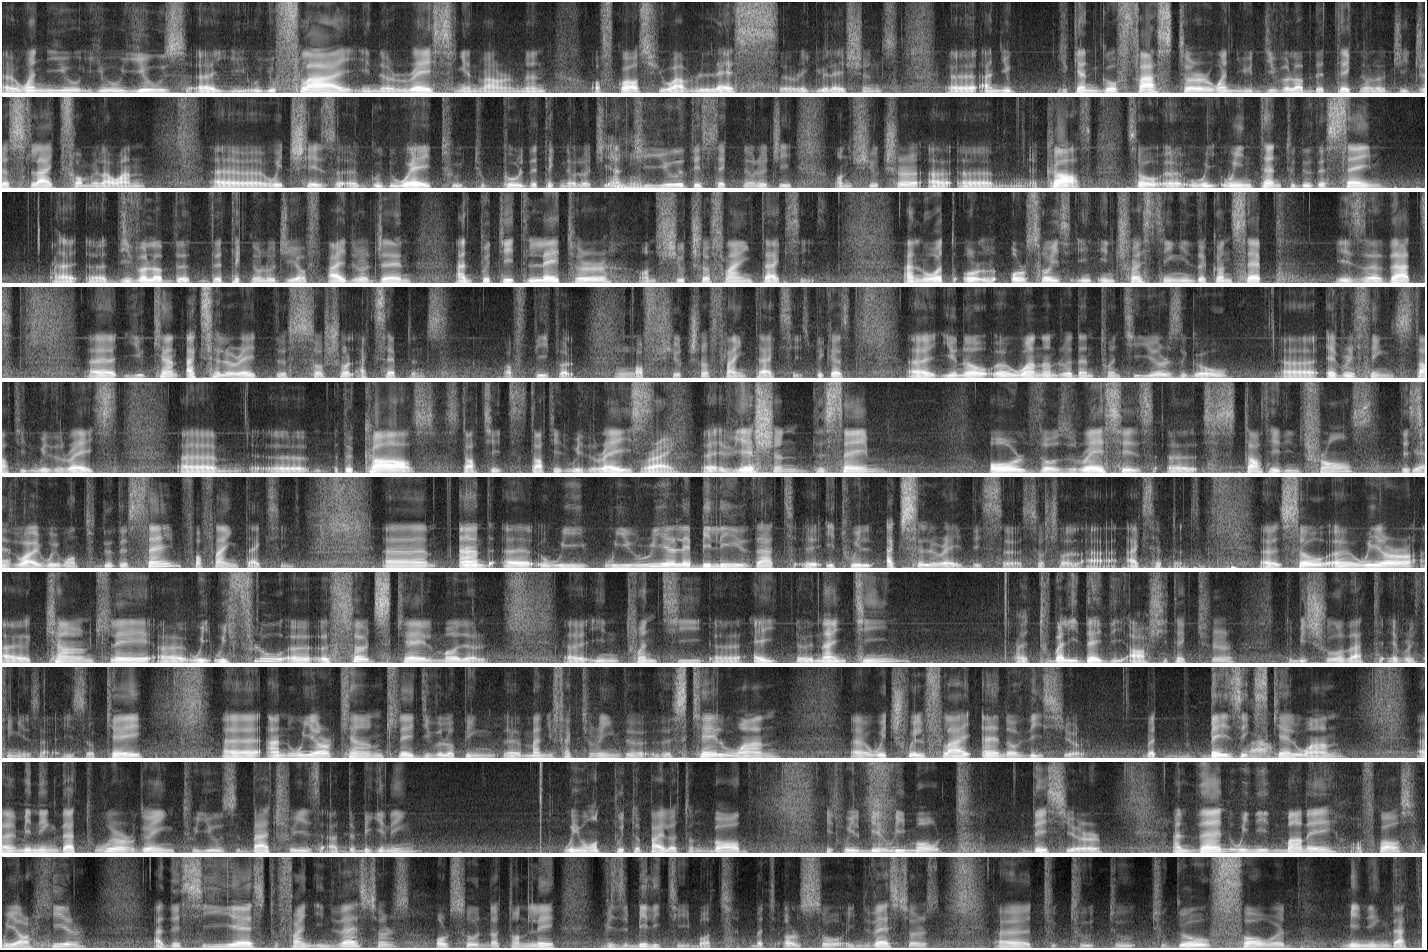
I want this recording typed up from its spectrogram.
Uh, when you, you use uh, you, you fly in a racing environment, of course you have less uh, regulations uh, and you you can go faster when you develop the technology, just like Formula One, uh, which is a good way to, to pull the technology and to use this technology on future uh, um, cars. So uh, we, we intend to do the same uh, uh, develop the, the technology of hydrogen and put it later on future flying taxis. And what al- also is interesting in the concept is uh, that uh, you can accelerate the social acceptance of people Mm. of future flying taxis because uh, you know uh, 120 years ago uh, everything started with race um, uh, the cars started started with race Right. uh, aviation, the same. All those races uh, started in France. This Yeah. is why we want to do the same for flying taxis. Um, and uh, we, we really believe that uh, it will accelerate this uh, social uh, acceptance. Uh, so uh, we are uh, currently, uh, we, we flew a, a third scale model uh, in 2019 uh, to validate the architecture to be sure that everything is, uh, is okay. Uh, and we are currently developing, uh, manufacturing the, the scale one, uh, which will fly end of this year. But basic Wow. scale one, uh, meaning that we're going to use batteries at the beginning. We won't put a pilot on board. It will be remote this year. And then we need money, of course. We are here at the CES to find investors, also not only visibility, but, but also investors uh, to, to, to, to go forward, meaning that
